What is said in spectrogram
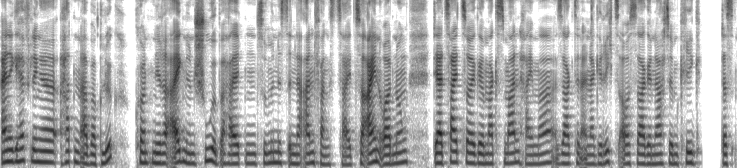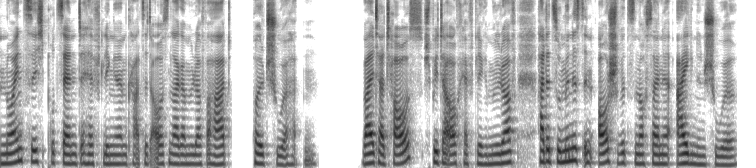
Einige Häftlinge hatten aber Glück, konnten ihre eigenen Schuhe behalten, zumindest in der Anfangszeit. Zur Einordnung, der Zeitzeuge Max Mannheimer sagte in einer Gerichtsaussage nach dem Krieg, dass 90 Prozent der Häftlinge im KZ-Außenlager Müller-Verhardt Holzschuhe hatten. Walter Taus, später auch Häftling in Mühldorf, hatte zumindest in Auschwitz noch seine eigenen Schuhe,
